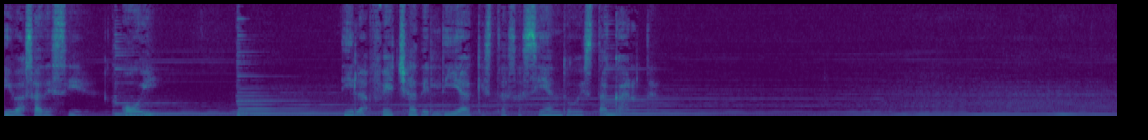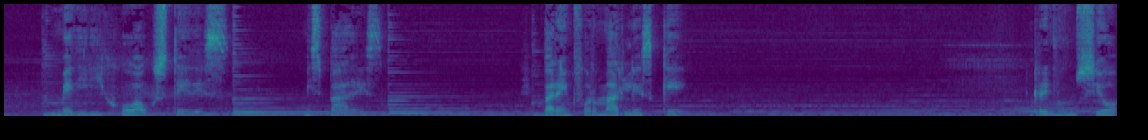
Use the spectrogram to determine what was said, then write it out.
Y vas a decir, hoy, di la fecha del día que estás haciendo esta carta. Me dirijo a ustedes mis padres, para informarles que renuncio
